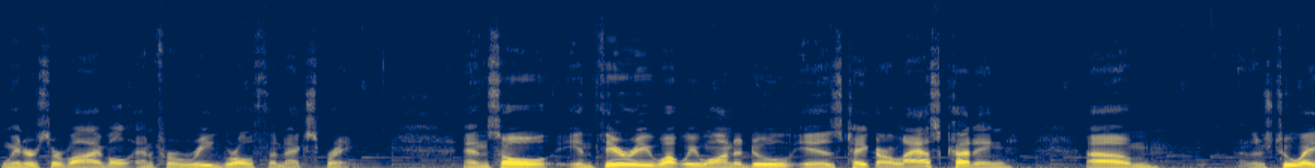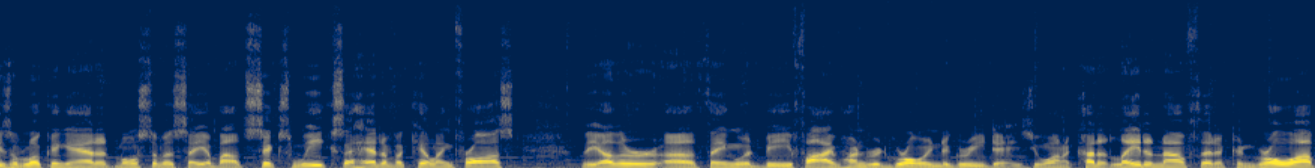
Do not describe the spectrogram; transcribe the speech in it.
winter survival and for regrowth the next spring. And so in theory what we want to do is take our last cutting um, there's two ways of looking at it. Most of us say about six weeks ahead of a killing frost. The other uh, thing would be 500 growing degree days. You want to cut it late enough that it can grow up,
